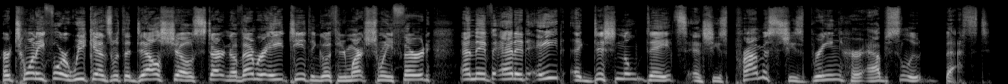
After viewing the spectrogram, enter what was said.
Her 24 weekends with Adele shows start November 18th and go through March 23rd, and they've added eight additional dates, and she's promised she's bringing her absolute best.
